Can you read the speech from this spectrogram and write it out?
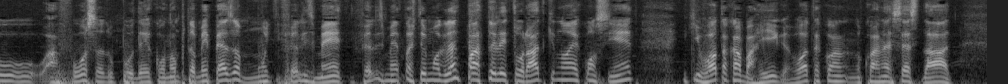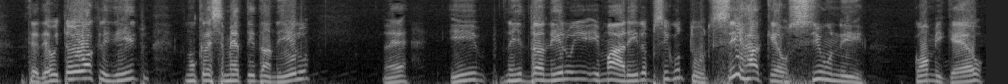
o, a força do poder econômico também pesa muito, infelizmente. Infelizmente, nós temos uma grande parte do eleitorado que não é consciente e que vota com a barriga, vota com a, com a necessidade. Entendeu? Então eu acredito no crescimento de Danilo, né? E, e Danilo e, e Marília o segundo turno. Se Raquel se unir com Miguel,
